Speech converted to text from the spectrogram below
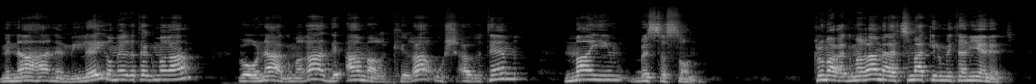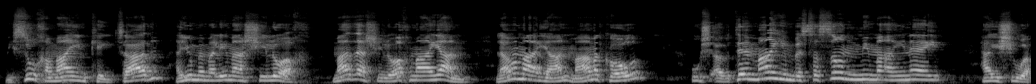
מנהן אמילי, אומרת הגמרא, ועונה הגמרא, דאמר קרא ושאבתם מים בששון. כלומר, הגמרא מעצמה כאילו מתעניינת. ניסוך המים כיצד היו ממלאים מהשילוח. מה זה השילוח? מעיין. למה מעיין? מה המקור? ושאבתם מים בששון ממעייני הישוע.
